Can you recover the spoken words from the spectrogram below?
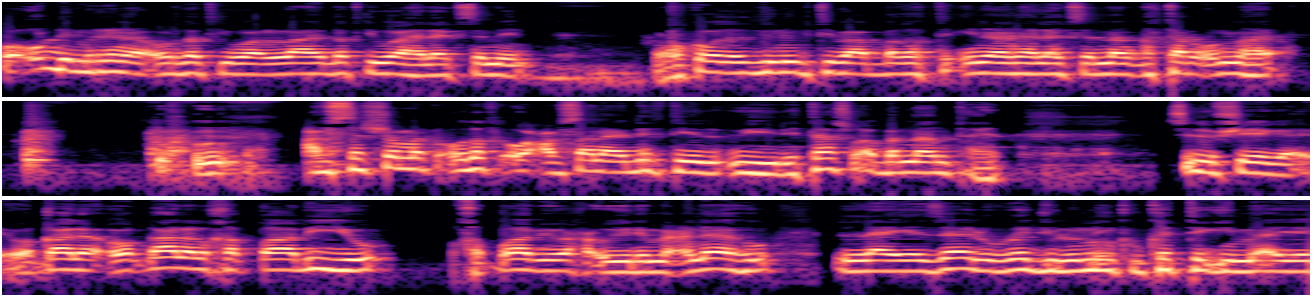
waa u dhimrina or dadkii wallaahi dadkii waa halaagsameen wuxuu ka wada dunuubtii baa badatay inaan halaagsanaan khatar u nahay. Cabsasho marka uu dadka u cabsanayo darteeda u yiri taas waa bannaan tahay. Siduu sheegayo wa qaala alkhaaabiyu khaaabi waxa uu yidhi macnaahu laa yazaalu rajulu ninku ka tegi maayo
